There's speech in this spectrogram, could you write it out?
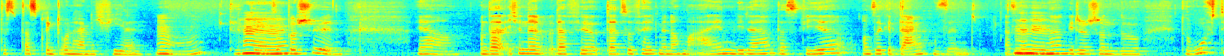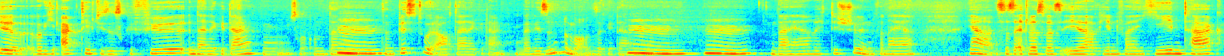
Das, das bringt unheimlich viel. Mhm. Das klingt mhm. super schön. Ja, und da, ich finde, dafür, dazu fällt mir nochmal ein wieder, dass wir unsere Gedanken sind. Also, mhm. ne, wie du schon, du, du rufst dir wirklich aktiv dieses Gefühl in deine Gedanken so, und dann, mhm. dann bist du ja auch deine Gedanken, weil wir sind nun mal unsere Gedanken. Mhm. mhm. Von daher richtig schön. Von daher, ja, es ist etwas, was ihr auf jeden Fall jeden Tag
